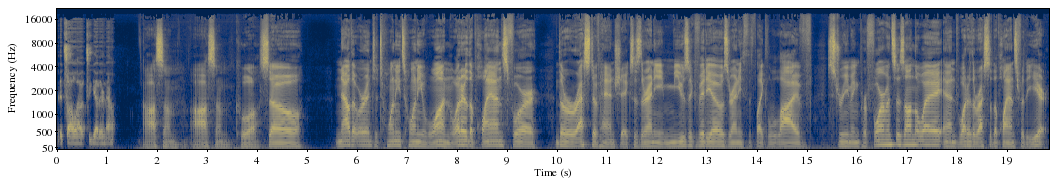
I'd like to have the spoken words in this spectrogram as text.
it's all out together now. Awesome, awesome, cool. So now that we're into 2021, what are the plans for the rest of Handshakes? Is there any music videos or any like live streaming performances on the way? And what are the rest of the plans for the year?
